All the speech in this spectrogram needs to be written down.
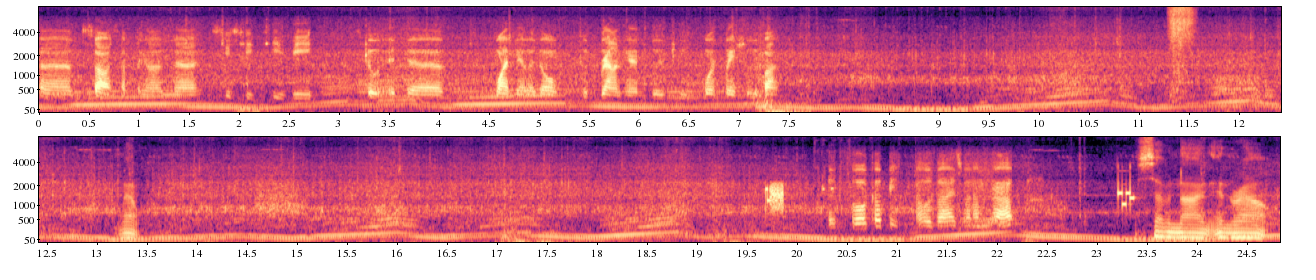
Um, saw something on uh, CCTV. Let's go one man adult with brown hair and blue jeans. More information in the box. No. Okay, full copy. I'll advise when I'm out. 7 9 en route.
